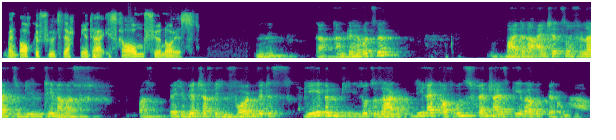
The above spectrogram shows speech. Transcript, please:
mein Bauchgefühl sagt mir, da ist Raum für Neues. Mhm. Ja, danke, Herr Rützel weitere Einschätzung vielleicht zu diesem Thema? Was, was, welche wirtschaftlichen Folgen wird es geben, die sozusagen direkt auf uns Franchisegeber Rückwirkung haben?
